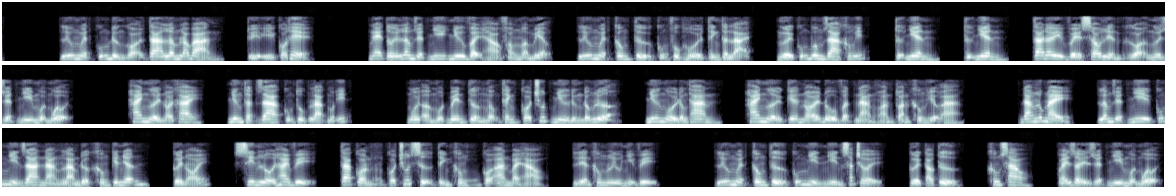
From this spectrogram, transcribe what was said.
Lưu Nguyệt cũng đừng gọi ta Lâm lão bản, tùy ý có thể. Nghe tới Lâm Duyệt Nhi như vậy hào phóng mở miệng, Lưu Nguyệt công tử cũng phục hồi tinh thần lại, người cũng buông ra không ít, tự nhiên, tự nhiên, ta đây về sau liền gọi ngươi Duyệt Nhi muội muội. Hai người nói khai, nhưng thật ra cũng thuộc lạc một ít. Ngồi ở một bên tưởng ngộng thanh có chút như đứng đống lửa, như ngồi đống than, hai người kia nói đồ vật nàng hoàn toàn không hiểu a. Đang lúc này, Lâm Duyệt Nhi cũng nhìn ra nàng làm được không kiên nhẫn, cười nói, xin lỗi hai vị, ta còn có chút sự tình không có an bài hảo, liền không lưu nhị vị. Lưu Nguyệt công tử cũng nhìn nhìn sắc trời, cười cáo tử, không sao, quấy rầy Duyệt Nhi muội muội.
